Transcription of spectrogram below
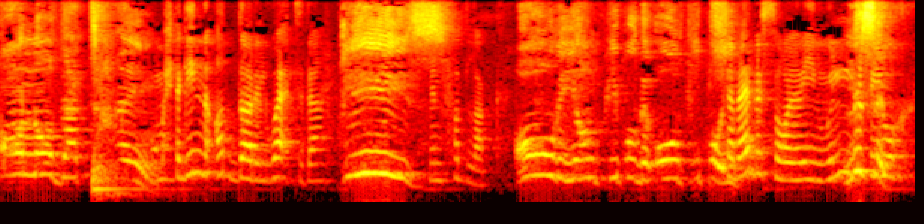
honor that time. ومحتاجين نقدر الوقت ده من Please, فضلك all the young people, the old people, الشباب الصغيرين والشيوخ listen,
